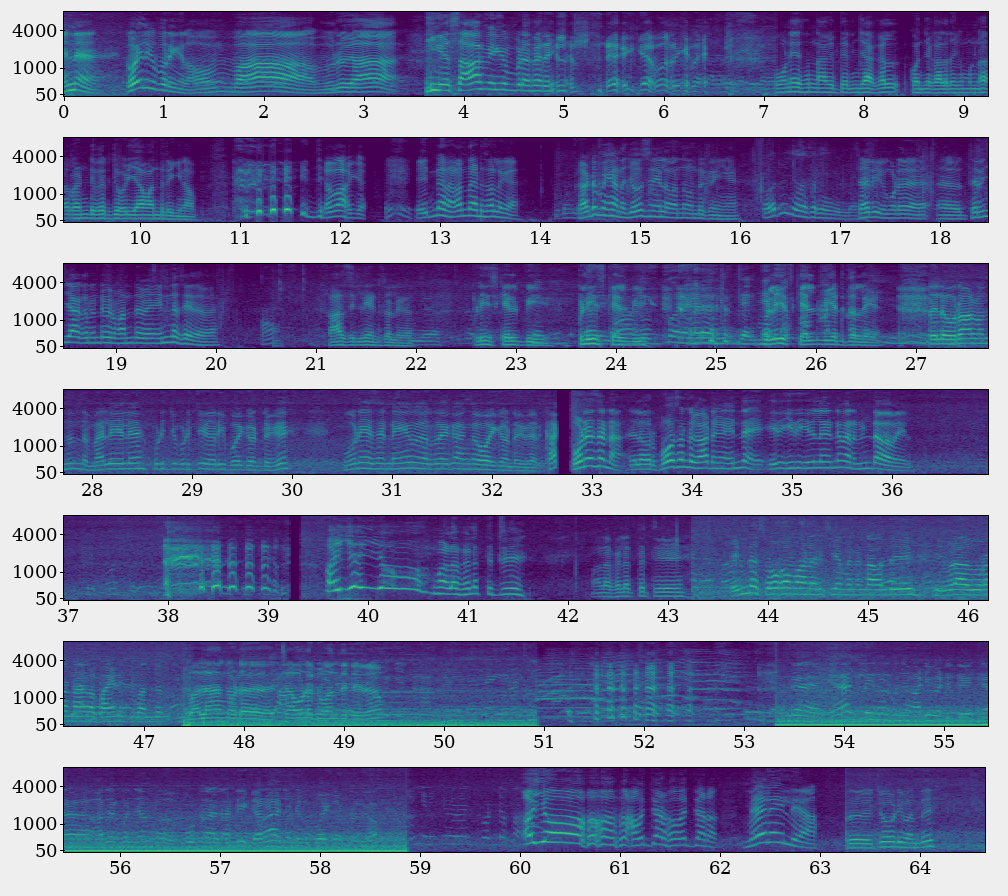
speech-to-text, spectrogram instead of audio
என்ன கோயிலுக்கு போறீங்களா? வா முருகா. நீங்க சாமி கும்பிட வரையில எங்க போறீங்க புவனேசன்னாக்கு தெரிஞ்சாக்கள் கொஞ்ச காலத்துக்கு முன்னா ரெண்டு பேர் ஜோடியா வந்திருக்கலாம் ஜவாங்க என்ன நடந்தான்னு சொல்லுங்க. கடுமையான யோசனையில வந்து கொண்டிருக்கிறீங்க. ஒரு யோசனையும் இல்லை. சரி உங்களோட தெரிஞ்சாக்க ரெண்டு பேர் வந்தவ என்ன செய்தவ? காசு இல்லைன்னு சொல்லுங்க. Please help please help please எடுத்து சொல்லுங்க. அதில் ஒரு ஆள் வந்து இந்த மலையில பிடிச்சி பிடிச்சி ஏறி போய்க்கொண்டிருக்கு. புனேசண்ணையும் ஏறுறதுக்கு அங்கே போய்க்கொண்டிருக்கிறார். புனேசண்ணா இதில் ஒரு போசண்ட் காட்டுங்க. என்ன இது இது இதில் என்ன வேற நின்றா வயல்? ஐயையோ மழை வெளுத்துட்டு மழை வெளுத்துட்டு. என்ன சோகமான விஷயம் என்னன்னா வந்து இவ்வளவு தூரம் நாங்கள் பயணிச்சு வந்து பலாங்கோட டவுனுக்கு வந்துட்டுறோம் இந்த ஏர் கிளீனர் கொஞ்சம் அடிபட்டுட்டு அதை கொஞ்சம் பூட்டுறாக்காண்டி கராஜ் ஒன்றுக்கு போய் கொண்டிருக்கிறோம். ஐயோ அவச்சாரம் அவச்சாரம் மேலே இல்லையா? ஒரு ஜோடி வந்து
